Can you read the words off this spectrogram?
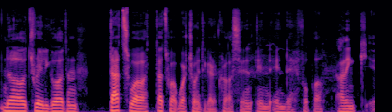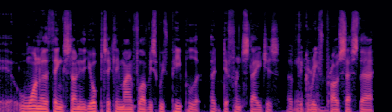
no, it's really good, and that's what that's what we're trying to get across in, in, in the football. I think uh, one of the things, Tony, that you're particularly mindful of is with people at, at different stages of yeah. the grief process. There,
